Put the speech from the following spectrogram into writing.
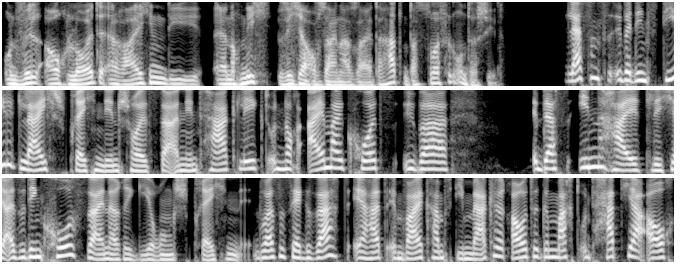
und will auch Leute erreichen, die er noch nicht sicher auf seiner Seite hat. Und das ist zum Beispiel ein Unterschied. Lass uns über den Stil gleich sprechen, den Scholz da an den Tag legt und noch einmal kurz über das Inhaltliche, also den Kurs seiner Regierung sprechen. Du hast es ja gesagt, er hat im Wahlkampf die Merkel-Raute gemacht und hat ja auch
